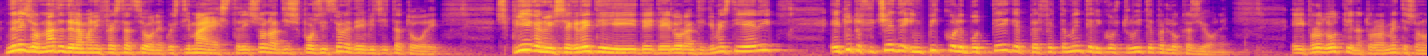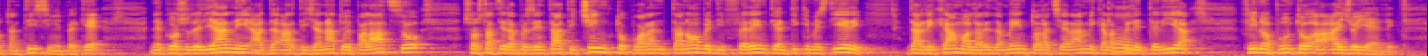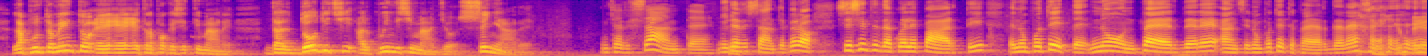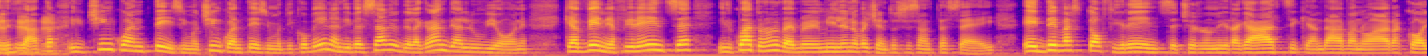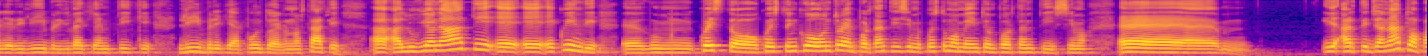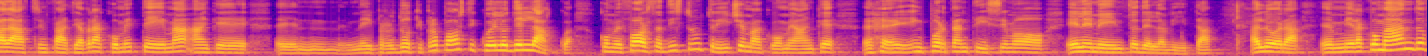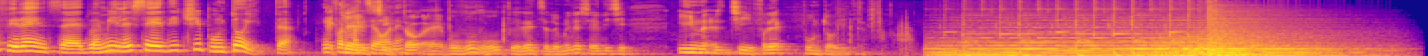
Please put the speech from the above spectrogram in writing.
Nelle giornate della manifestazione questi maestri sono a disposizione dei visitatori, spiegano i segreti dei, dei loro antichi mestieri e tutto succede in piccole botteghe perfettamente ricostruite per l'occasione. E i prodotti naturalmente sono tantissimi perché nel corso degli anni ad Artigianato e Palazzo sono stati rappresentati 149 differenti antichi mestieri, dal ricamo all'arredamento, alla ceramica, alla Mm. pelletteria, fino appunto a- ai gioielli. L'appuntamento è, è- è tra poche settimane, dal 12 al 15 maggio. Segnare. Interessante, Sì. interessante, però se siete da quelle parti eh, non potete non perdere, anzi non potete perdere, Sì, esatto, il cinquantesimo, cinquantesimo, dico bene, anniversario della grande alluvione che avvenne a Firenze il 4 novembre del 1966 e devastò Firenze, c'erano i ragazzi che andavano a raccogliere i libri, i vecchi antichi libri che appunto erano stati eh, alluvionati e, e- e quindi eh, mm, questo, incontro è importantissimo questo momento è importantissimo. Eh, Artigianato a Palazzo infatti avrà come tema anche eh, nei prodotti proposti quello dell'acqua come forza distruttrice ma come anche eh, importantissimo elemento della vita. Allora eh, mi raccomando firenze2016.it informazione. E c'è il sito www.firenze2016.it incifre.it.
